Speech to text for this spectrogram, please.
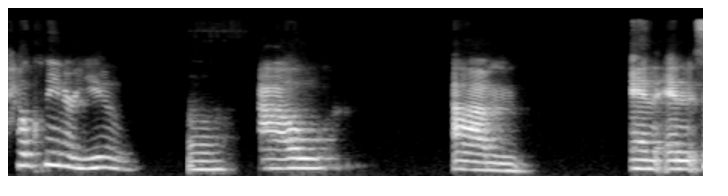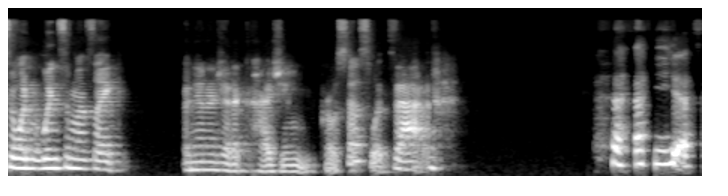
how clean are you? Mm. How, um, and, and so when, when someone's like an energetic hygiene process, what's that? yes.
